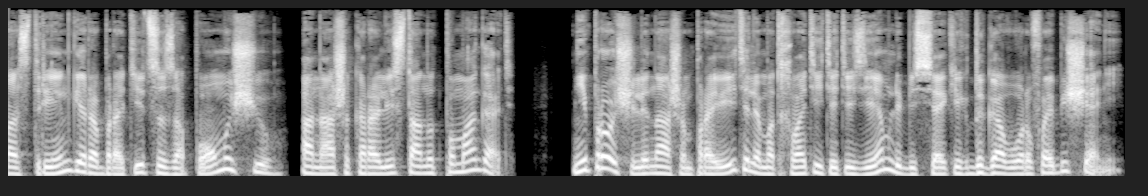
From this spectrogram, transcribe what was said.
Астрингер обратится за помощью, а наши короли станут помогать. Не проще ли нашим правителям отхватить эти земли без всяких договоров и обещаний?»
